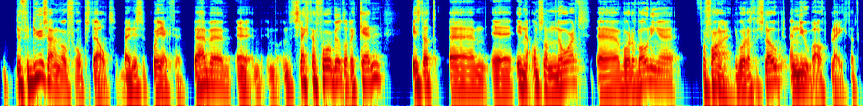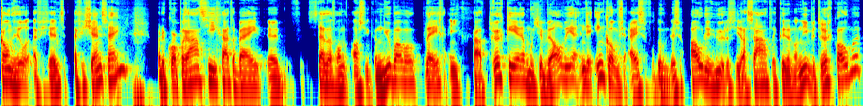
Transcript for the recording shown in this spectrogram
de verduurzaming ook voorop stelt bij dit soort projecten. We hebben een slechter voorbeeld dat ik ken, is dat ehm, in Amsterdam Noord worden woningen vervangen. Die worden gesloopt en nieuwbouw gepleegd. Dat kan heel efficiënt, efficiënt zijn. Maar de corporatie gaat erbij uh, stellen van... als je een nieuwbouw pleegt en je gaat terugkeren... moet je wel weer in de inkomenseisen voldoen. Dus oude huurders die daar zaten kunnen dan niet meer terugkomen.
